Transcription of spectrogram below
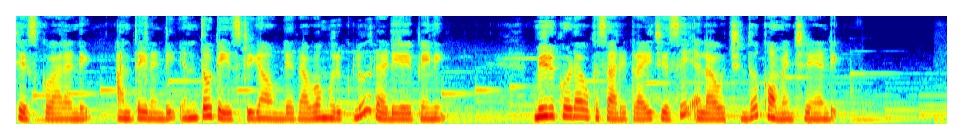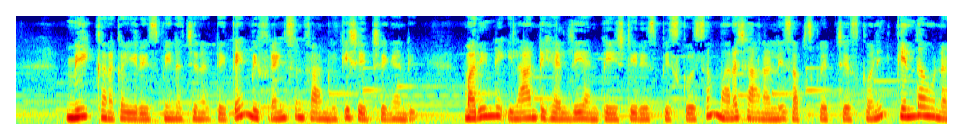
చేసుకోవాలండి. అంతేనండి ఎంతో టేస్టీగా ఉండే రవ్వ మురుకులు రెడీ అయిపోయినాయి. మీరు కూడా ఒకసారి ట్రై చేసి ఎలా వచ్చిందో కామెంట్ చేయండి. మీకు కనుక ఈ రెసిపీ నచ్చినట్టయితే మీ ఫ్రెండ్స్ అండ్ ఫ్యామిలీకి షేర్ చేయండి. మరిన్ని ఇలాంటి హెల్దీ అండ్ టేస్టీ రెసిపీస్ కోసం మన ఛానల్ని సబ్స్క్రైబ్ చేసుకొని కింద ఉన్న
